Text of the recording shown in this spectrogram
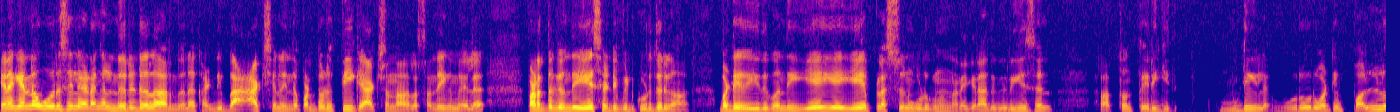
எனக்கு என்ன ஒரு சில இடங்கள் நெருடலாக இருந்ததுன்னா கண்டிப்பாக ஆக்ஷன் இந்த படத்தோட பீக் ஆக்ஷன் தான். அதில் சந்தேகமே இல்லை. படத்துக்கு வந்து ஏ சர்டிஃபிகேட் கொடுத்துருக்காங்க. பட் இதுக்கு வந்து ஏஏஏ ப்ளஸ்ன்னு கொடுக்கணும்னு நினைக்கிறேன். அதுக்கு ரீசன் ரத்தம் தெறிக்குது முடியல. ஒரு ஒரு வாட்டியும் பல்லு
